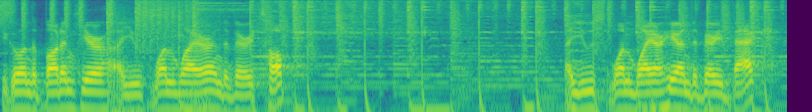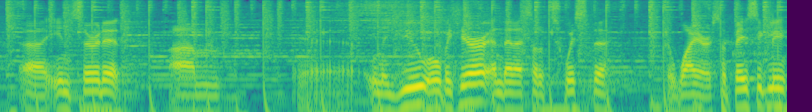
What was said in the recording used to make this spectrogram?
you go on the bottom here, I use one wire on the very top. I use one wire here on the very back, uh, insert it um, uh, in a U over here, and then I sort of twist the, the wire. So basically,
